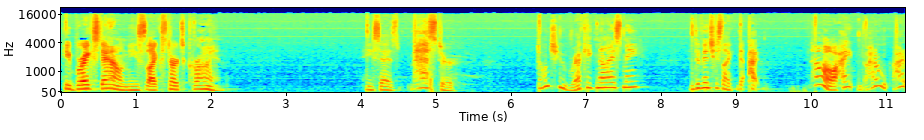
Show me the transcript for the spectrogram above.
he breaks down. He's like, starts crying. He says, Master, don't you recognize me? And Da Vinci's like, I, no, I, I don't, I,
